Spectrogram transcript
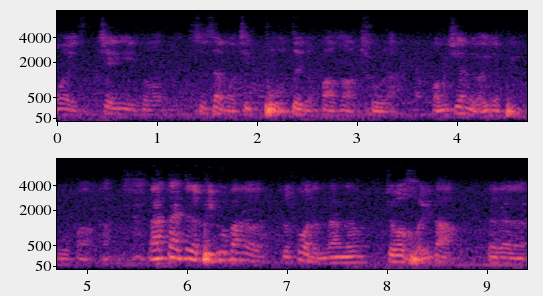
我也建议说。市政府去补这个报告出来，我们希望有一个评估报告。那在这个评估报告的过程当中，就会回到这个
